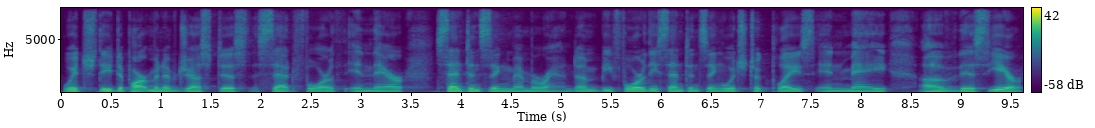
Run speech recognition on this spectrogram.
which the Department of Justice set forth in their sentencing memorandum before the sentencing, which took place in May of this year.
